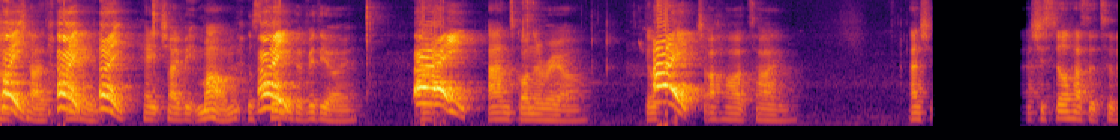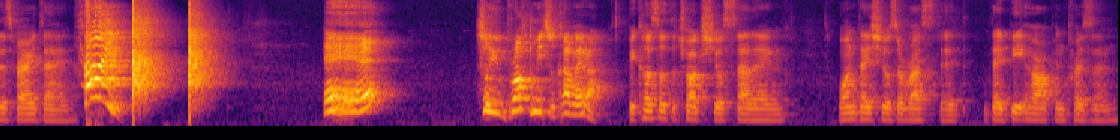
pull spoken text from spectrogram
such Hey, as hey, AIDS, HIV. Mum, you're Hey. spoiling the video. Hey, and gonorrhea. It was Hey! such a hard time. And she and she still has it to this very day. hey! Eh? So you brought me to camera. Because of the drugs she was selling, one day she was arrested. They beat her up in prison.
